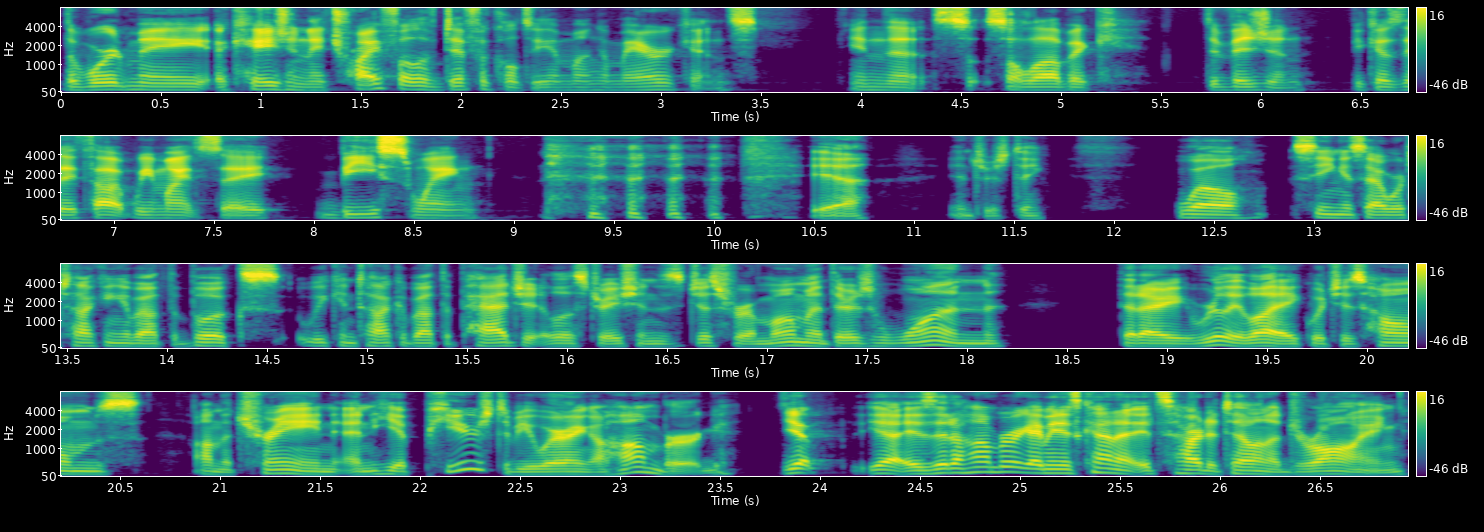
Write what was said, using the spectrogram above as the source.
the word may occasion a trifle of difficulty among Americans in the s- syllabic division because they thought we might say bee swing. Yeah, interesting. Well, seeing as how we're talking about the books, we can talk about the Paget illustrations just for a moment. There's one that I really like, which is Holmes on the train, and he appears to be wearing a Homburg. Yep. Yeah, is it a Homburg? I mean, it's kind of it's hard to tell in a drawing.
